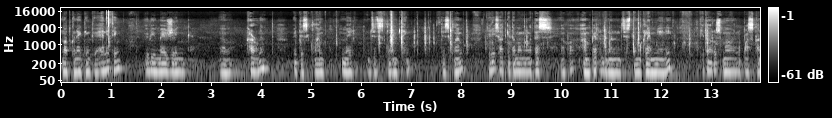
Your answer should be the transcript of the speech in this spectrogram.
not connecting to anything. We'll be measuring uh, current with this clamp meter this clamp thing this clamp. Jadi saat kita mau mengetes apa ampere dengan sistem klampnya ini kita harus melepaskan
